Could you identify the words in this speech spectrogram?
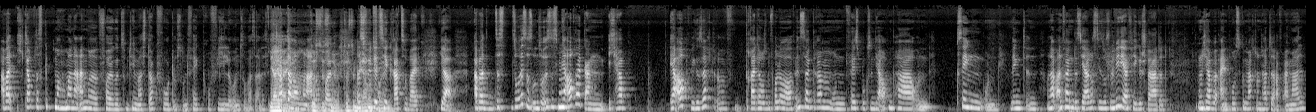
Aber ich glaube, das gibt noch mal eine andere Folge zum Thema Stockfotos und Fake-Profile und sowas alles. Ja, ich glaube, ja, da ja. machen wir eine andere Folge. Eine, das, das führt jetzt hier gerade zu weit. Ja, aber das, so ist es und so ist es mir auch ergangen. Ich habe ja auch, wie gesagt, 3000 äh, Follower auf Instagram und Facebook sind ja auch ein paar und Xing und LinkedIn und habe Anfang des Jahres die Social Media Fee gestartet. Und ich habe einen Post gemacht und hatte auf einmal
